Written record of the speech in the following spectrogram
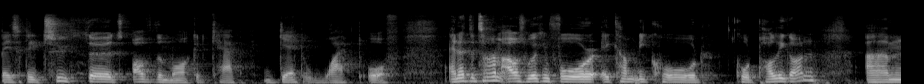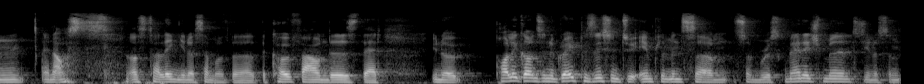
basically two thirds of the market cap, get wiped off. And at the time, I was working for a company called called Polygon, um, and I was I was telling you know some of the the co-founders that you know Polygon's in a great position to implement some some risk management, you know, some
